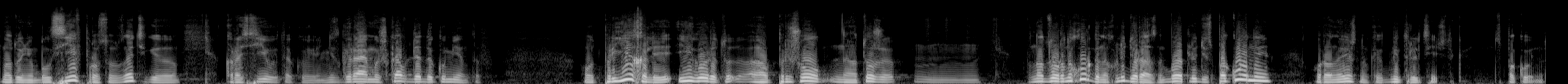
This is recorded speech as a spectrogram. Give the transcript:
Вот у него был сейф, просто, знаете, красивый такой, несгораемый шкаф для документов. Вот приехали и говорят, а, пришел а, тоже в надзорных органах люди разные. Бывают люди спокойные, уравновешенные, как Дмитрий Алексеевич, такой, спокойный,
